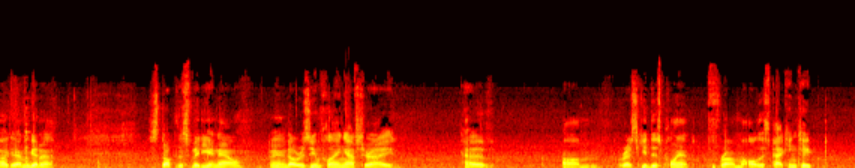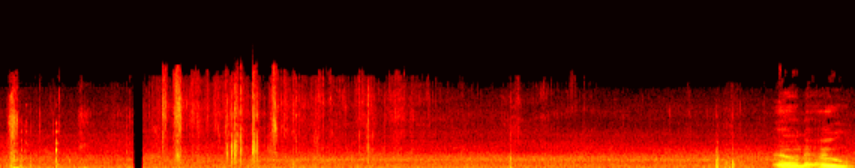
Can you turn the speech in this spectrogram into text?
Okay, I'm gonna stop this video now, and I'll resume playing after I have um, rescued this plant from all this packing tape. Oh no.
